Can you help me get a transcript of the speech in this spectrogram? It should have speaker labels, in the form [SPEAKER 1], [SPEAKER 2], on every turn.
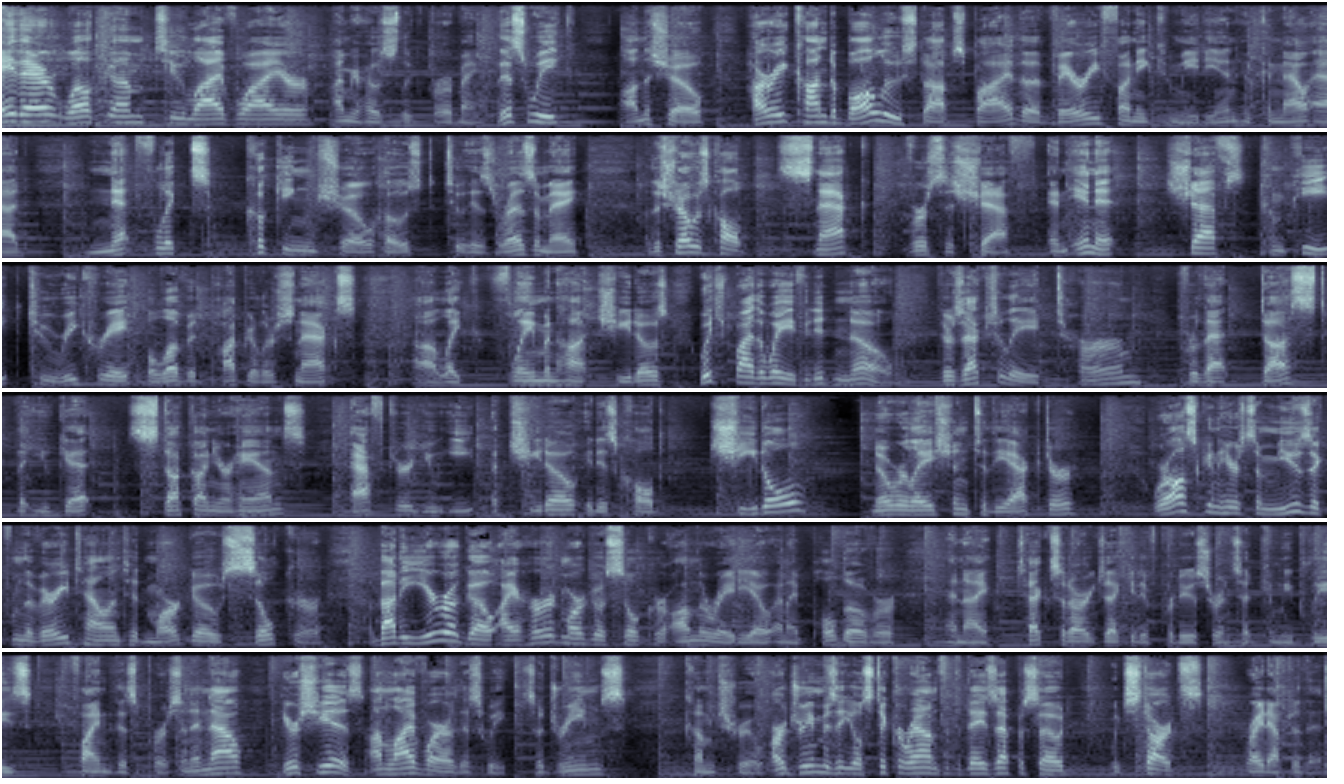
[SPEAKER 1] Hey there, welcome to Livewire. I'm your host, Luke Burbank. This week on the show, Hari Kondabolu stops by, the very funny comedian who can now add Netflix cooking show host to his resume. The show is called Snack versus Chef, and in it, chefs compete to recreate beloved popular snacks uh, like Flamin' Hot Cheetos, which, by the way, if you didn't know, there's actually a term for that dust that you get stuck on your hands after you eat a Cheeto. It is called Cheetle, no relation to the actor. We're also going to hear some music from the very talented Margo Cilker. About a year ago, I heard Margo Cilker on the radio, and I pulled over and I texted our executive producer and said, Can we please find this person? And now here she is on Livewire this week. So dreams come true. Our dream is that you'll stick around for today's episode, which starts right after this.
